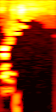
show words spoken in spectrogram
Christ.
